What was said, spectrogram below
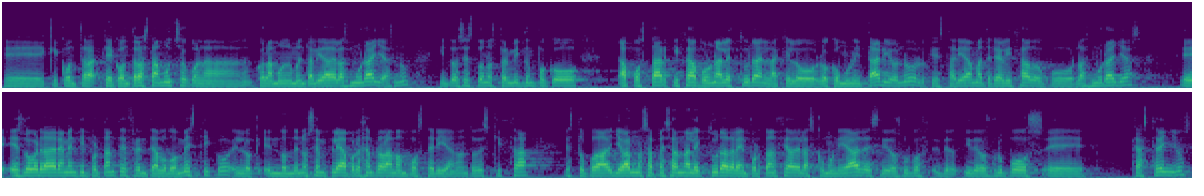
que, que, contrasta mucho con la, con la, monumentalidad de las murallas. ¿no? Y entonces esto nos permite un poco apostar quizá por una lectura en la que lo, lo comunitario, ¿no? lo que estaría materializado por las murallas, eh, es lo verdaderamente importante frente a lo doméstico, en, donde no se emplea, por ejemplo, la mampostería. Entonces, quizá esto pueda llevarnos a pensar una lectura de la importancia de las comunidades y de los grupos, y de los grupos eh, castreños,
